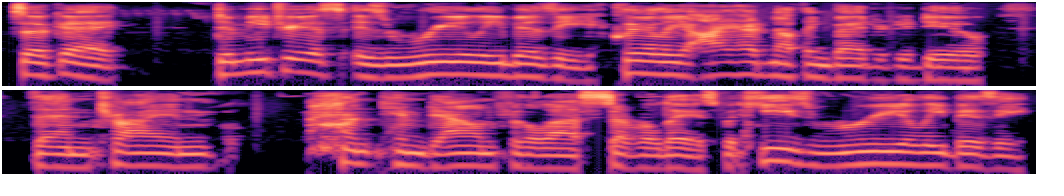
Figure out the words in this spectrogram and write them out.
It's okay. Demetrius is really busy. Clearly, I had nothing better to do than try and hunt him down for the last several days, but he's really busy.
